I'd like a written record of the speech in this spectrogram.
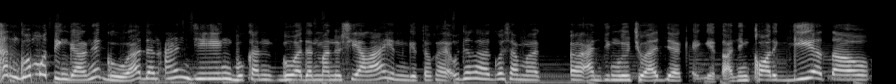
kan gue mau tinggalnya gua dan anjing bukan gua dan manusia lain gitu. Kayak udahlah gue sama eh, anjing lucu aja kayak gitu. Anjing corgi atau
